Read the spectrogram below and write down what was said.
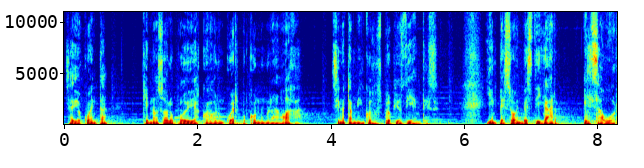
Se dio cuenta que no solo podía acabar un cuerpo con una navaja, sino también con sus propios dientes. Y empezó a investigar el sabor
